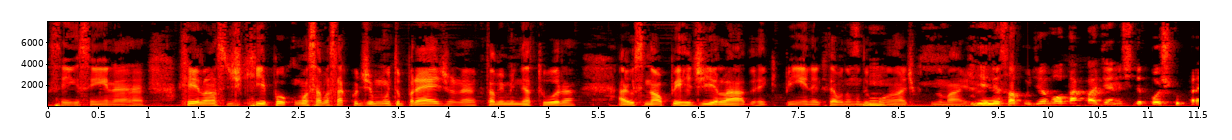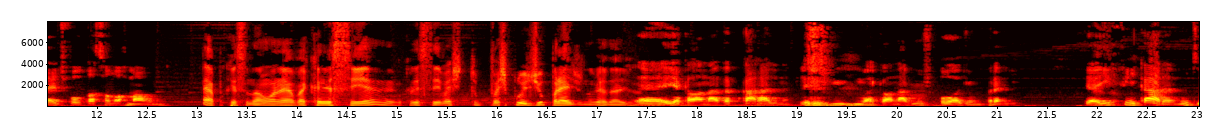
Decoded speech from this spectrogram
Sim, sim, né? Aquele lance de que, pô, começava a sacudir muito o prédio, né? Que tava em miniatura. Aí o sinal perdia lá do Hank Pym, né? Que tava no mundo Sim. quântico e tudo mais. E Né? ele só podia voltar com a Janet depois que o prédio voltasse ao normal, né? É, porque senão, né? Vai crescer, vai crescer e vai, vai explodir o prédio, na verdade. Né? É, e aquela nave é pro caralho, né? aquela nave não explode um prédio. E aí, enfim, cara, muito.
